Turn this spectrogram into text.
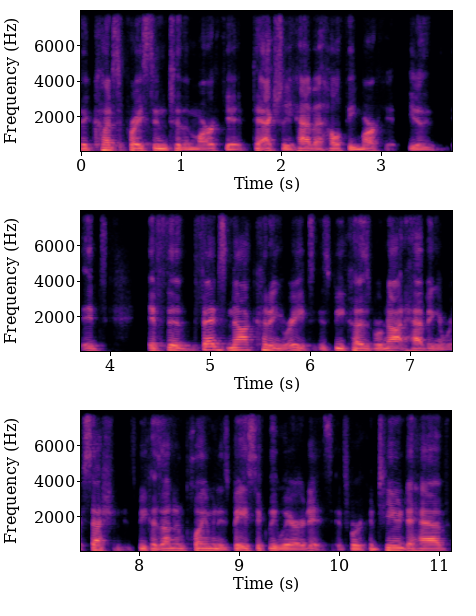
the cuts priced into the market to actually have a healthy market. You know, it's if the Fed's not cutting rates, is because we're not having a recession. It's because unemployment is basically where it is. It's we're continuing to have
